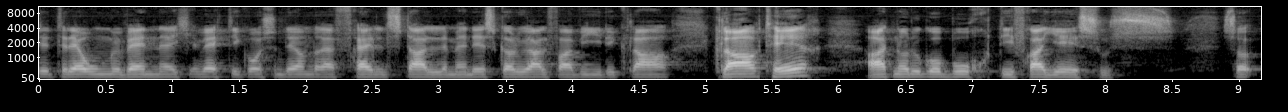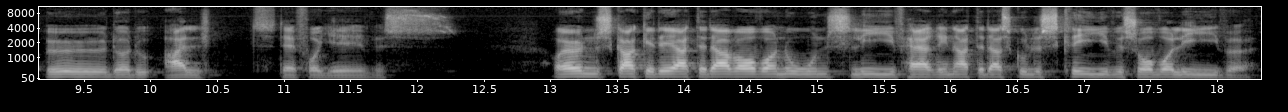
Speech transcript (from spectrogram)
det til dere unge venner. Jeg vet ikke hvordan det er om dere er frelst alle, men det skal du iallfall vite klar, klart her, at når du går bort ifra Jesus, så øder du alt det forgjeves. Og jeg ønska ikke det at det der var over noens liv her inne, at det der skulle skrives over livet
